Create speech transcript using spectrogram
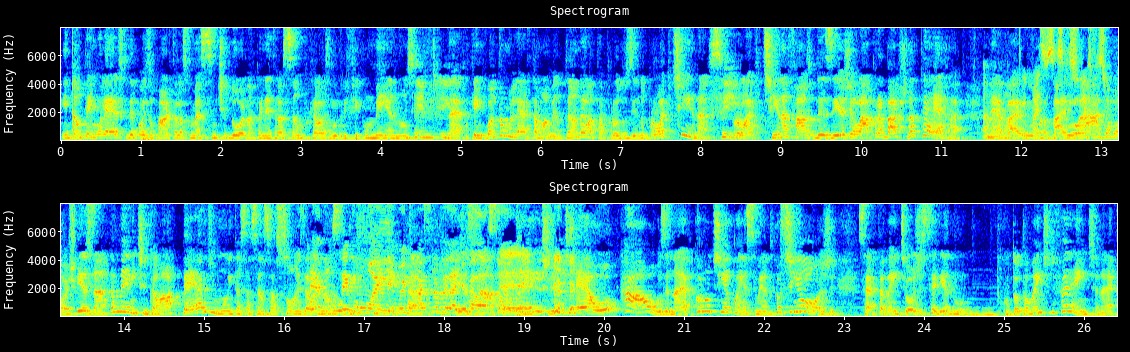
Então tem mulheres que depois do parto elas começam a sentir dor na penetração porque elas lubrificam menos. Entendi. Né? Porque enquanto a mulher tá amamentando, ela tá produzindo prolactina. Sim. Prolactina faz o desejo ir lá para baixo da terra. Ah, né? Vai, tem mais essas vai lá. fisiológicas. Exatamente. Então ela perde muito essas sensações, ela É, não você como mãe tem muito lubrifica. mais propriedade de falar sobre. Exatamente, gente. É o caos. E na época eu não tinha conhecimento que eu tinha hoje. Certamente hoje seria no- totalmente diferente, né?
